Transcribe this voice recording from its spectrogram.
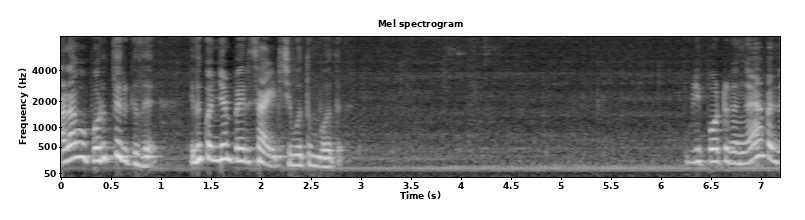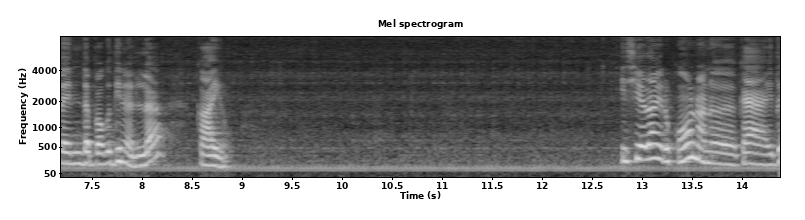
அளவு பொறுத்து இருக்குது. இது கொஞ்சம் பெருசாகிடுச்சு ஊற்றும்போது இப்படி போட்டுக்கோங்க. அப்போ இந்த இந்த பகுதி நல்லா காயும். ஈஸியாக தான் இருக்கும். நான் கே இது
